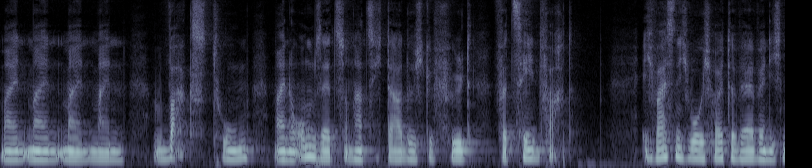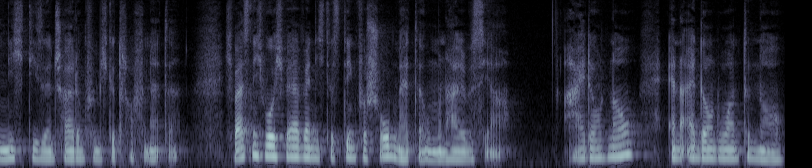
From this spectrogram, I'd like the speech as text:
mein, mein, mein, mein Wachstum, meine Umsetzung hat sich dadurch gefühlt verzehnfacht. Ich weiß nicht, wo ich heute wäre, wenn ich nicht diese Entscheidung für mich getroffen hätte. Ich weiß nicht, wo ich wäre, wenn ich das Ding verschoben hätte um ein halbes Jahr. I don't know and I don't want to know.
